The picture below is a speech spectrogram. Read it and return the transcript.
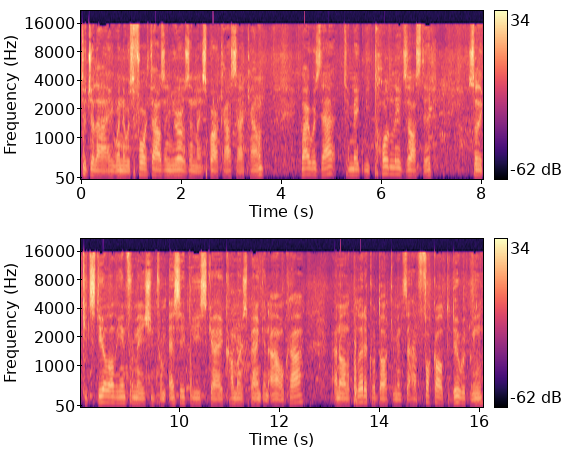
to July when there was 4,000 euros in my Sparkasse account. Why was that? To make me totally exhausted so they could steal all the information from SAP, Sky, Commerzbank, and AOK and all the political documents that have fuck all to do with me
